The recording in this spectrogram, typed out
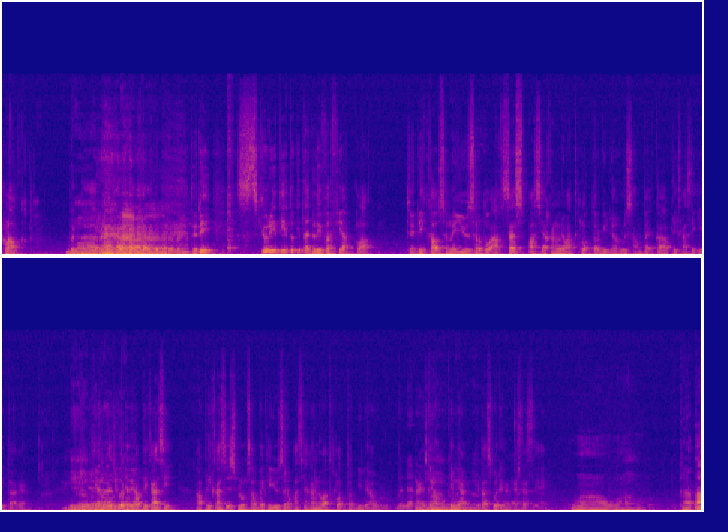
Cloud. Benar. Oh, iya. benar, benar, benar. Jadi security itu kita deliver via cloud. Jadi kalau seandainya user tuh akses pasti akan lewat cloud terlebih dahulu sampai ke aplikasi kita kan. Iya, Demikian betul, juga betul. dari aplikasi. Aplikasi sebelum sampai ke user pasti akan lewat cloud terlebih dahulu. Benar. Nah itulah Iya, mungkin benar, yang benar. kita sebut dengan SSE. Wow, wow. Wow. Ternyata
